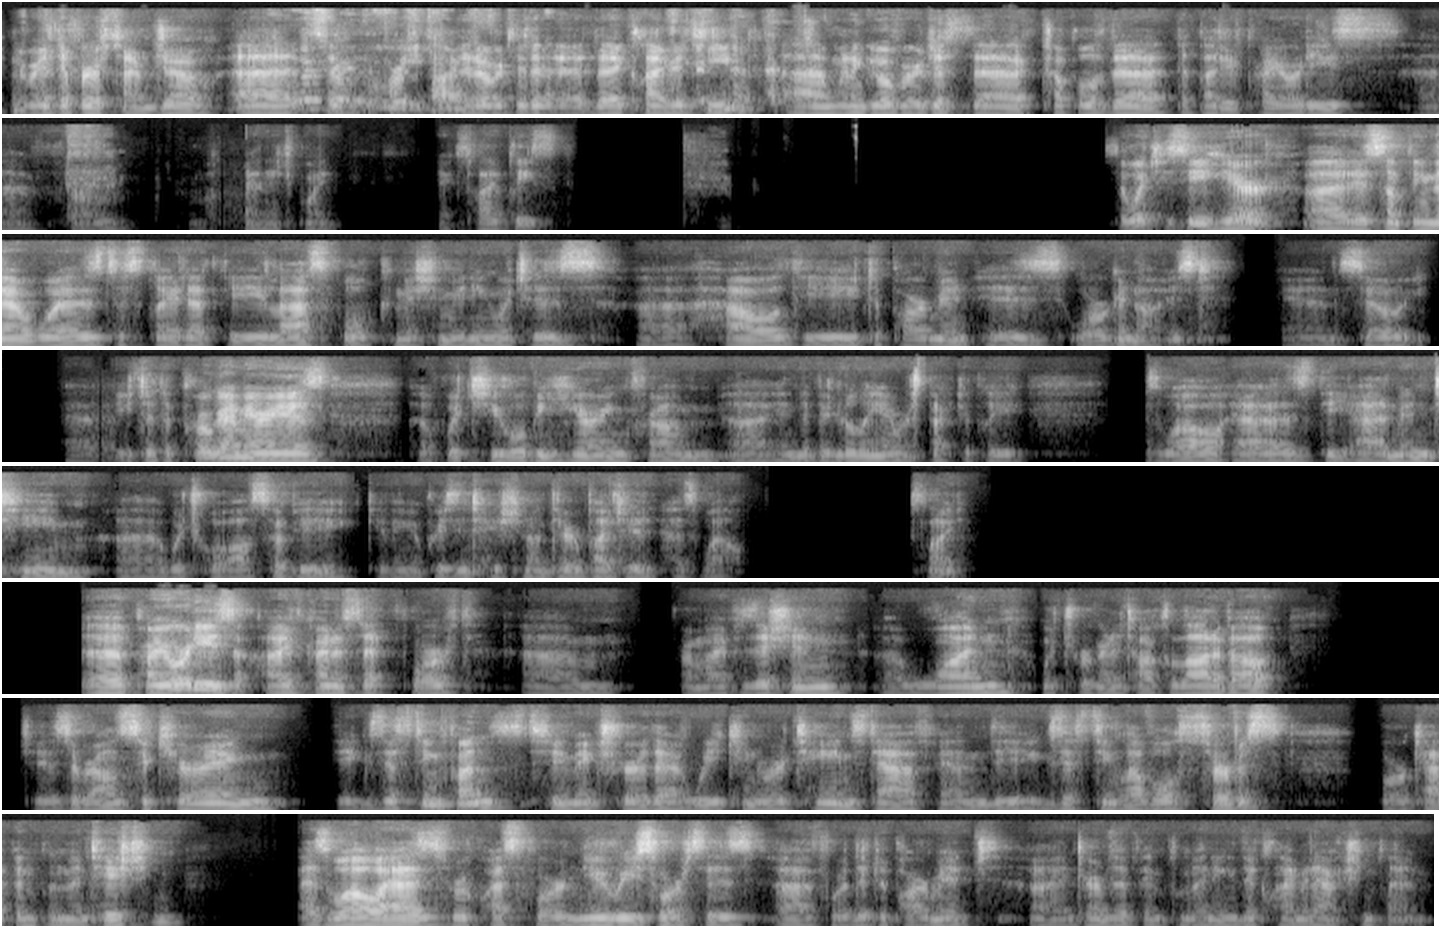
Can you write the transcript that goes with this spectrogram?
Right the first time, Joe. Uh, so right the before first you turn it over to the, the climate team, uh, I'm going to go over just a couple of the, the budget priorities uh, from, from my vantage point. Next slide, please. So what you see here uh, is something that was displayed at the last full commission meeting, which is uh, how the department is organized. And so uh, each of the program areas, of which you will be hearing from uh, individually and respectively, as well as the admin team, uh, which will also be giving a presentation on their budget as well. Slide. The priorities I've kind of set forth um, from my position, uh, one, which we're going to talk a lot about, which is around securing the existing funds to make sure that we can retain staff and the existing level of service for CAP implementation, as well as requests for new resources uh, for the department uh, in terms of implementing the climate action plan.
